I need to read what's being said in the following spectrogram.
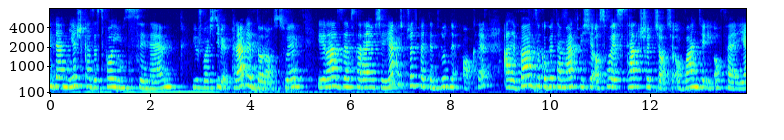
Ida mieszka ze swoim synem, już właściwie prawie dorosłym, i razem starają się jakoś przetrwać ten trudny okres, ale bardzo kobieta martwi się o swoje starsze ciocie, o Wandzie i Ofelię,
